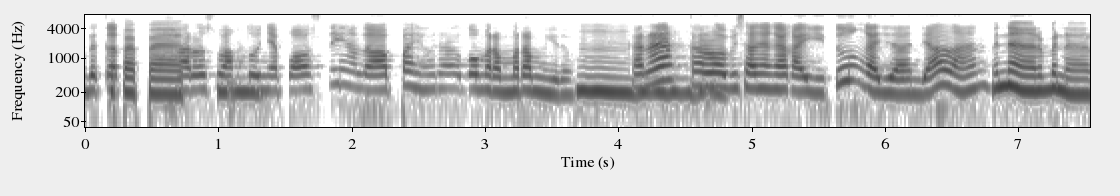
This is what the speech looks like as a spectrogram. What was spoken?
deket Kepepet. harus waktunya posting atau apa ya udah gue merem-merem gitu Hmm, karena hmm, hmm, kalau hmm. misalnya nggak kayak gitu nggak jalan-jalan benar benar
